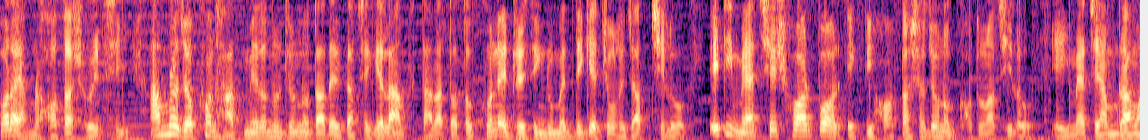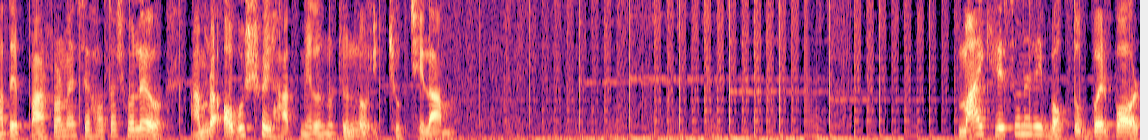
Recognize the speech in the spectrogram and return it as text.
করায় আমরা হতাশ হয়েছি। আমরা যখন হাত মেলানোর জন্য তাদের কাছে গেলাম, তারা ততক্ষণে ড্রেসিং রুমের দিকে চলে যাচ্ছিল। এটি ম্যাচ শেষ হওয়ার পর একটি হতাশাজনক ঘটনা ছিল। এই ম্যাচে আমরা আমাদের পারফরমেন্সে হতাশ হলেও আমরা অবশ্যই হাত মেলানোর জন্য ইচ্ছুক ছিলাম। মাইক হেসনের এই বক্তব্যের পর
